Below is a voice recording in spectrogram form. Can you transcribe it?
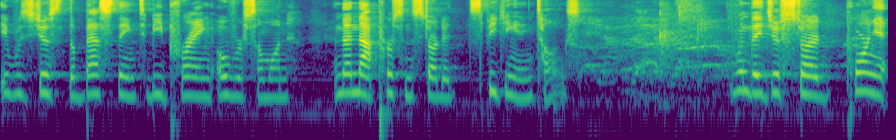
it was just the best thing to be praying over someone, and then that person started speaking in tongues. When they just started pouring it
